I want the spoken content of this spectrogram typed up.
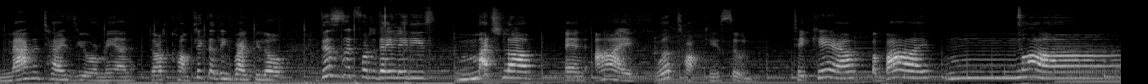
Magnetizeyourman.com. Click that link right below. This is it for today, ladies. Much love, and I will talk to you soon. Take care. Bye bye. Mwah.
